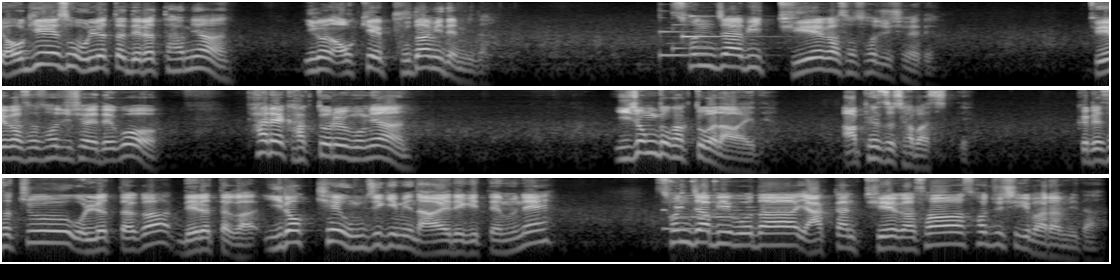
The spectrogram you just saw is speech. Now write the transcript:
여기에서 올렸다 내렸다 하면 이건 어깨에 부담이 됩니다. 손잡이 뒤에 가서 서 주셔야 돼요. 뒤에 가서 서 주셔야 되고 팔의 각도를 보면 이 정도 각도가 나와야 돼요. 앞에서 잡았을 때. 그래서 쭉 올렸다가 내렸다가 이렇게 움직임이 나와야 되기 때문에 손잡이보다 약간 뒤에 가서 서주시기 바랍니다.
